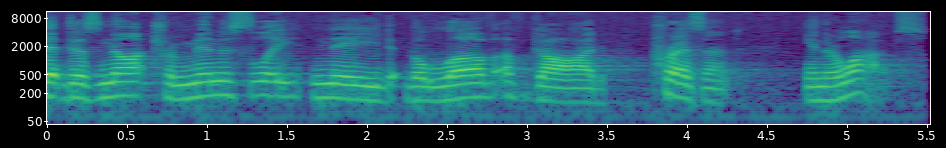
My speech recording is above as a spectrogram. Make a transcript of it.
that does not tremendously need the love of God present in their lives.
